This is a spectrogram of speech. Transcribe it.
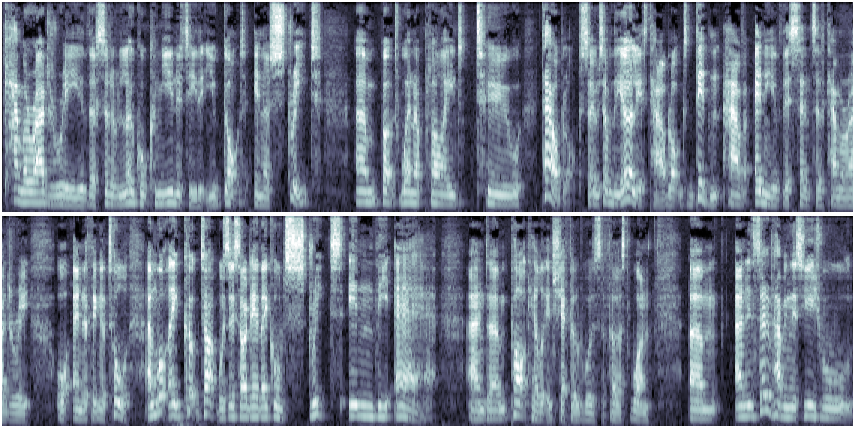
camaraderie, the sort of local community that you got in a street, um, but when applied to tower blocks. So some of the earliest tower blocks didn't have any of this sense of camaraderie or anything at all. And what they cooked up was this idea they called streets in the air. And um, Park Hill in Sheffield was the first one. Um, and instead of having this usual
